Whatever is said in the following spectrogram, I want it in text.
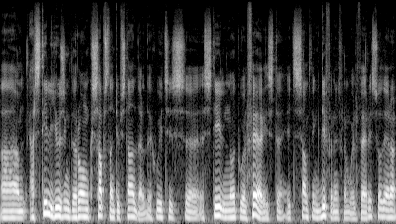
um, are still using the wrong substantive standard, which is uh, still not welfarist. It's something different from welfarist. So there are,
